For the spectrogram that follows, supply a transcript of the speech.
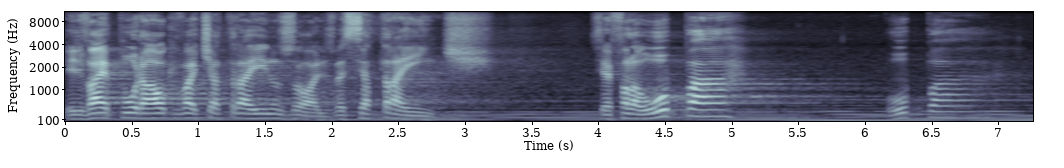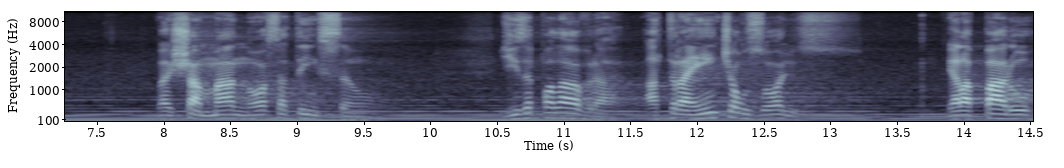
Ele vai pôr algo que vai te atrair nos olhos, vai ser atraente. Você vai falar: opa, opa, vai chamar a nossa atenção. Diz a palavra, atraente aos olhos. Ela parou,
